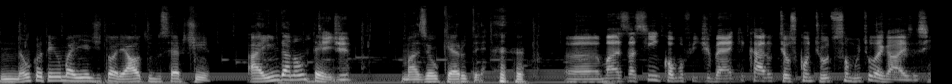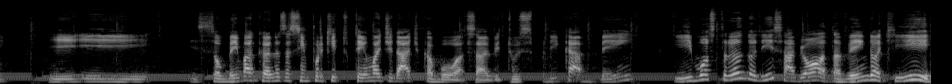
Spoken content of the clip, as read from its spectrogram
Não que eu tenha uma linha editorial tudo certinho. Ainda não tenho. Mas eu quero ter. uh, mas assim, como feedback, cara, os teus conteúdos são muito legais, assim. E, e, são bem bacanas, assim, porque tu tem uma didática boa, sabe? Tu explica bem e mostrando ali, sabe? Ó, oh, tá vendo aqui,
